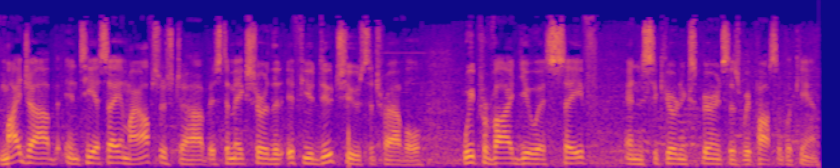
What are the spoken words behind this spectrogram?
My job in TSA and my officer's job is to make sure that if you do choose to travel, we provide you as safe and as secure an experience as we possibly can.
